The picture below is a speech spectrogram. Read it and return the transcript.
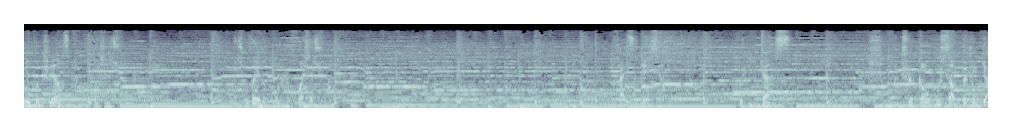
若不知要怎样活下去，那就为了我而活下去吧。太子殿下，为你战死，是我至高无上的荣耀。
